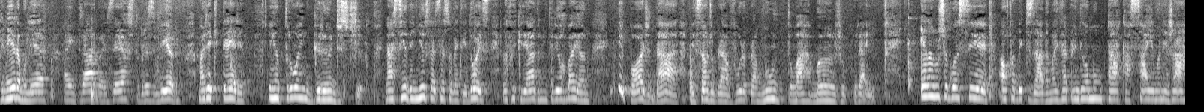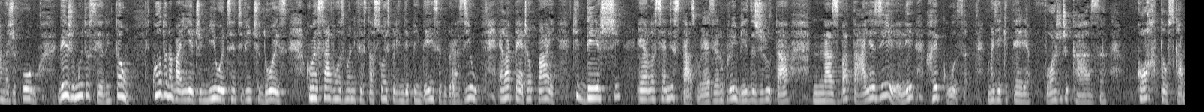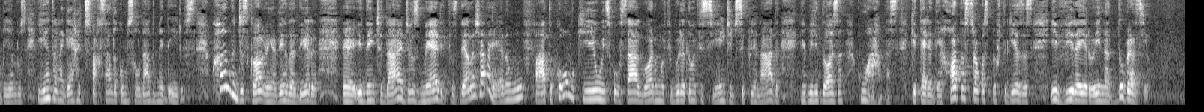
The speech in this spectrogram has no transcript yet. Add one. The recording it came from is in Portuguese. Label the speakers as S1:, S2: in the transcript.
S1: primeira mulher a entrar no exército brasileiro, Maria Quitéria, entrou em grande estilo. Nascida em 1792, ela foi criada no interior baiano e pode dar lição de bravura para muito marmanjo por aí. Ela não chegou a ser alfabetizada, mas aprendeu a montar, caçar e manejar armas de fogo desde muito cedo. Então, quando na Bahia de 1822 começavam as manifestações pela independência do Brasil, ela pede ao pai que deixe ela se alistar. As mulheres eram proibidas de lutar nas batalhas e ele recusa. Maria Quitéria foge de casa, corta os cabelos e entra na guerra disfarçada como soldado Medeiros. Quando descobrem a verdadeira é, identidade, os méritos dela já eram um fato. Como que iam expulsar agora uma figura tão eficiente, disciplinada e habilidosa com armas? Quitéria derrota as tropas portuguesas e vira a heroína do Brasil.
